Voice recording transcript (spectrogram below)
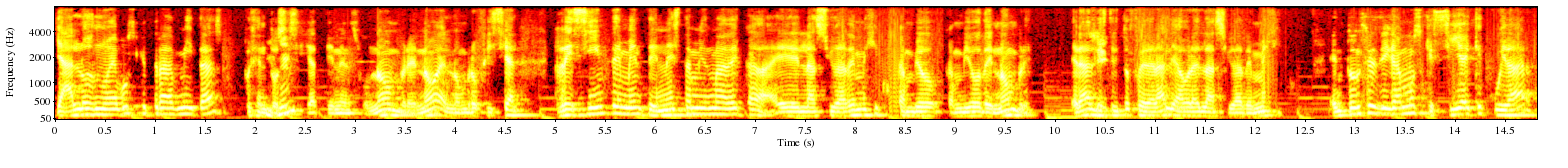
Ya los nuevos que tramitas, pues entonces ya tienen su nombre, ¿no? El nombre oficial. Recientemente, en esta misma década, la Ciudad de México cambió, cambió de nombre. Era el Distrito Federal y ahora es la Ciudad de México. Entonces, digamos que sí hay que cuidar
